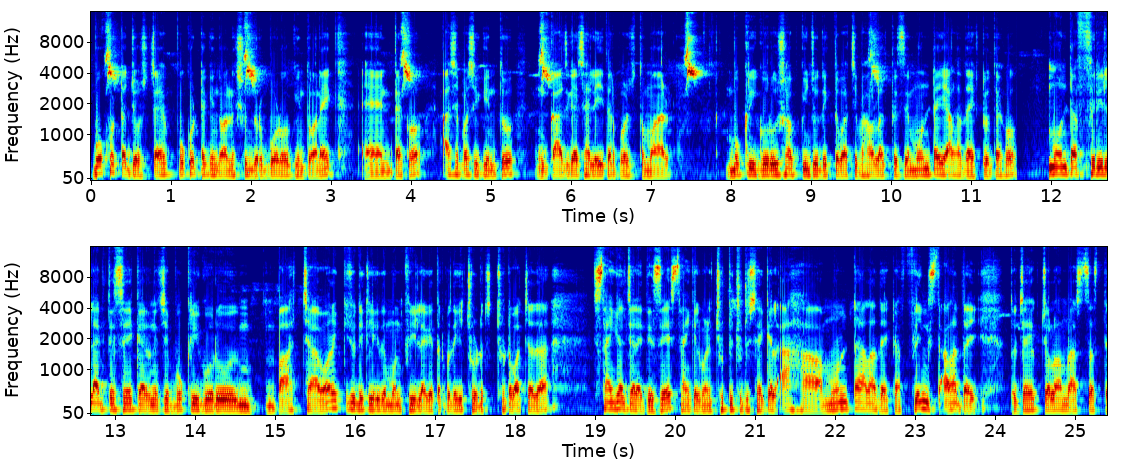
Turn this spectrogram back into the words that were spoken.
পুকুরটা জোশ। যাই হোক, পুকুরটা কিন্তু অনেক সুন্দর বড় কিন্তু অনেক। অ্যান্ড দেখো, আশেপাশে কিন্তু গাছগাছালি, তারপর তোমার বকরি গরু সব কিছু দেখতে পাচ্ছি, ভালো লাগতেছে, মনটাই আলাদা একটু, দেখো। মনটা ফ্রি লাগতেছে, কারণ হচ্ছে বকরি গরু বাচ্চা, অনেক কিছু দেখলে কিন্তু মন ফ্রি লাগে। তারপর দেখি ছোট ছোট বাচ্চারা সাইকেল চালাইতেছে, সাইকেল মানে ছোটো ছোটো সাইকেল। আহা, মনটা আলাদা, একটা ফিলিংস আলাদাই। তো যাই হোক, চলো আমরা আস্তে আস্তে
